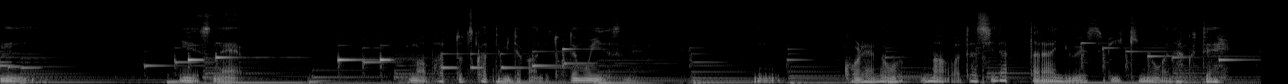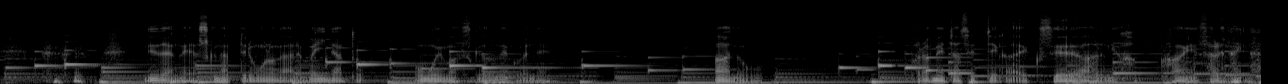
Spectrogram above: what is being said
うん。いいですね。まあパッと使ってみた感じ。とてもいいですね。うん、これのまあ私だったら USB 機能がなくて。値段が安くなってるものがあればいいなと思いますけどねこれね。あのパラメータ設定が XLR に反映されないなら。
